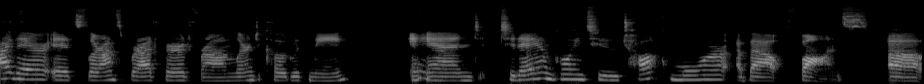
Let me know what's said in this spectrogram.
Hi there, it's Laurence Bradford from Learn to Code with me, and today I'm going to talk more about fonts. Uh,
